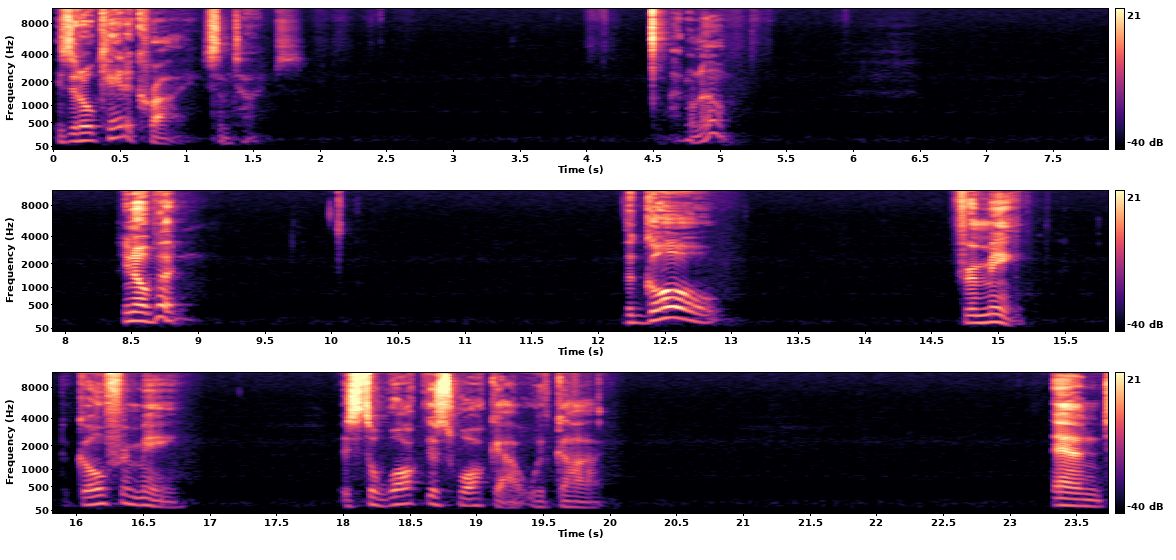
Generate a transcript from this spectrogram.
Is it okay to cry sometimes? I don't know. You know, but the goal for me, the goal for me is to walk this walk out with God. And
